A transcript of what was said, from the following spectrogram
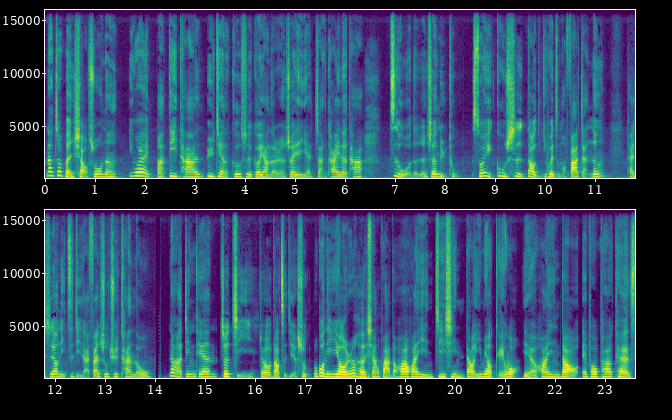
那这本小说呢？因为马蒂他遇见了各式各样的人，所以也展开了他自我的人生旅途。所以故事到底会怎么发展呢？还是要你自己来翻书去看喽。那今天这集就到此结束。如果你有任何想法的话，欢迎寄信到 email 给我，也欢迎到 Apple Podcast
